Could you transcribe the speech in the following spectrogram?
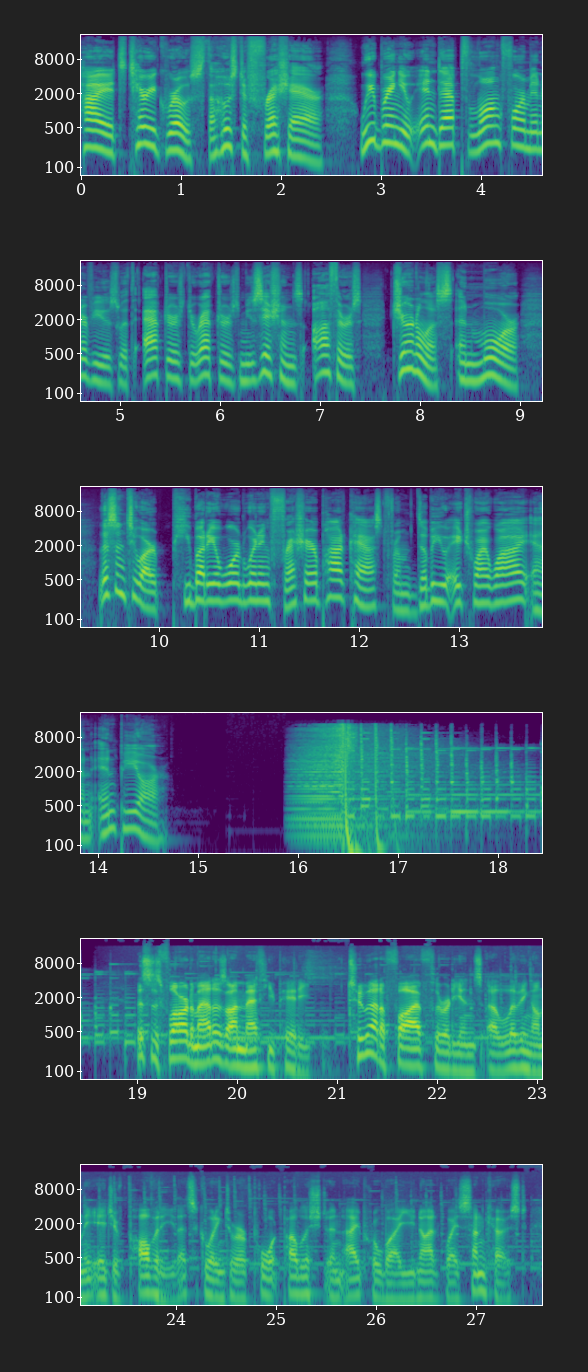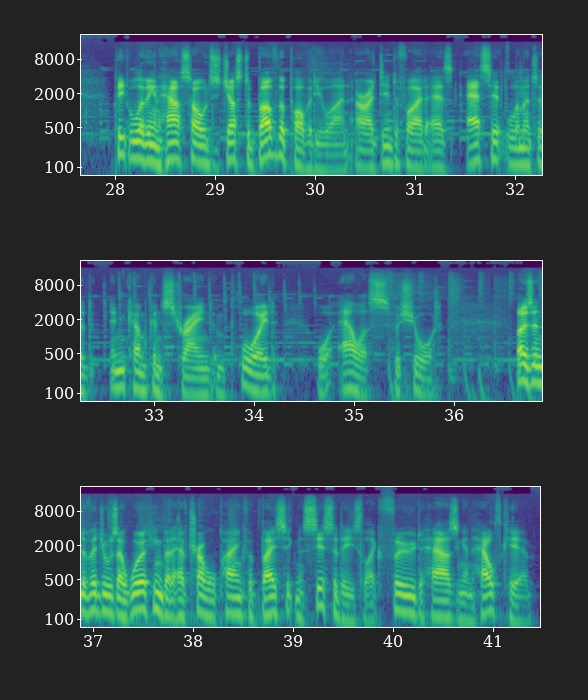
Hi, it's Terry Gross, the host of Fresh Air. We bring you in depth, long form interviews with actors, directors, musicians, authors, journalists, and more. Listen to our Peabody Award winning Fresh Air podcast from WHYY and NPR. This is Florida Matters. I'm Matthew Peddie. Two out of five Floridians are living on the edge of poverty. That's according to a report published in April by United Way Suncoast. People living in households just above the poverty line are identified as asset limited, income constrained, employed, or ALICE for short. Those individuals are working but have trouble paying for basic necessities like food, housing, and healthcare.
